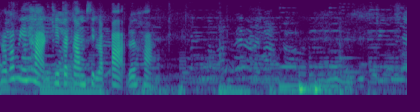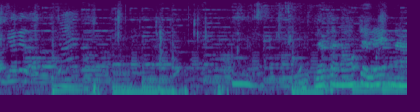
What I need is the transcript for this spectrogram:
แล้วก็มีฐานกิจกรรมศิลปะด้วยค่ะ แล้วแต่น้องจะเล่นนะ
